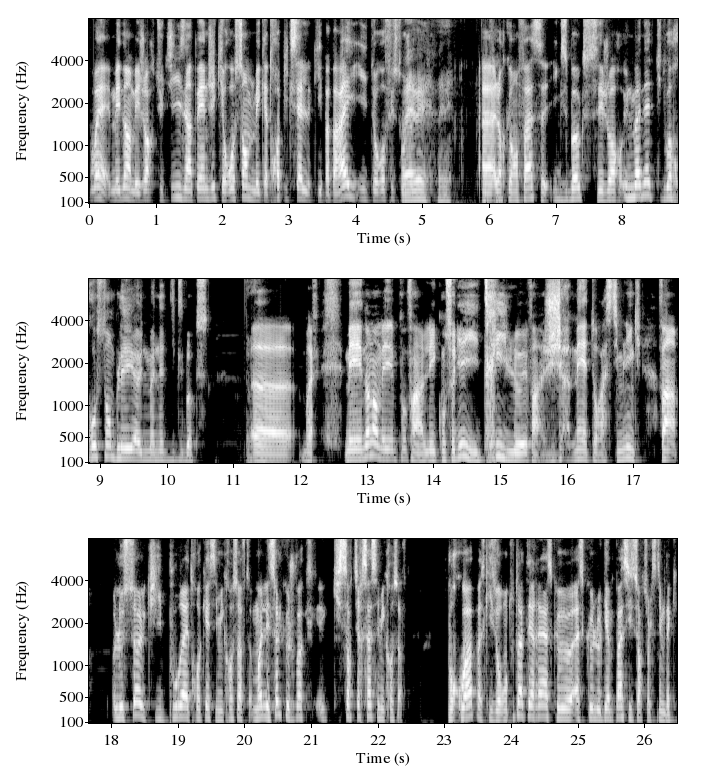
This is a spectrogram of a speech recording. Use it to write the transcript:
Ouais, mais non, mais genre tu utilises un PNG qui ressemble mais qui a 3 pixels, qui est pas pareil, il te refuse ton Ouais, jeu. ouais, ouais. ouais. Euh, alors qu'en face, Xbox, c'est genre une manette qui doit ressembler à une manette d'Xbox. Euh, bref, mais non, non, mais enfin, les consoliers, ils trient le, enfin, jamais t'auras Steam Link. Enfin, le seul qui pourrait être ok, c'est Microsoft. Moi, les seuls que je vois qui qui sortir ça, c'est Microsoft. Pourquoi? Parce qu'ils auront tout intérêt à ce que, à ce que le Game Pass il sorte sur le Steam Deck.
